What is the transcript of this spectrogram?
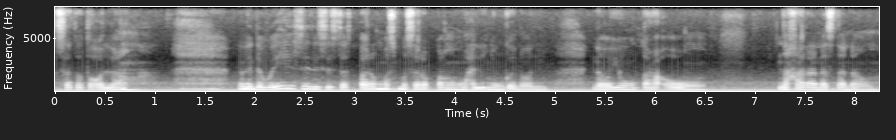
sa totoo lang, And the way I see this is that parang mas masarap pang mahalin yung ganon. No? Yung taong nakaranas na ng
